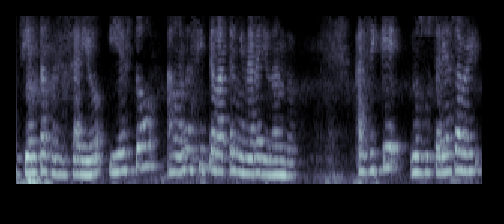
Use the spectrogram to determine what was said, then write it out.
sientas necesario y esto aún así te va a terminar ayudando. Así que nos gustaría saber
